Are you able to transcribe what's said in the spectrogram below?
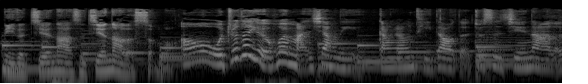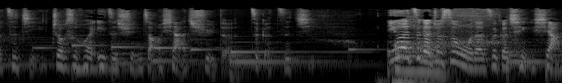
你的接纳是接纳了什么？哦，我觉得也会蛮像你刚刚提到的，就是接纳了自己，就是会一直寻找下去的这个自己，因为这个就是我的这个倾向。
